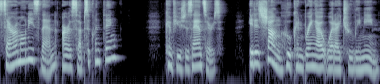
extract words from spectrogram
Ceremonies, then, are a subsequent thing? Confucius answers, It is Shang who can bring out what I truly mean.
